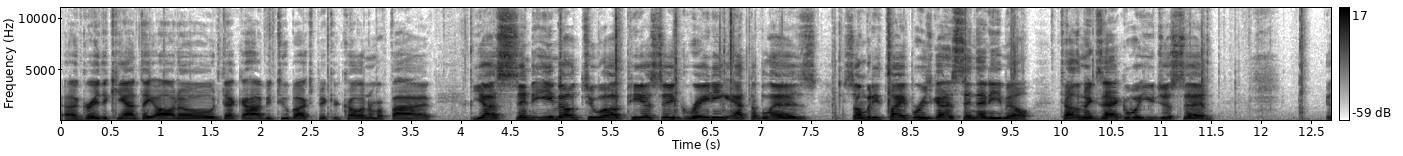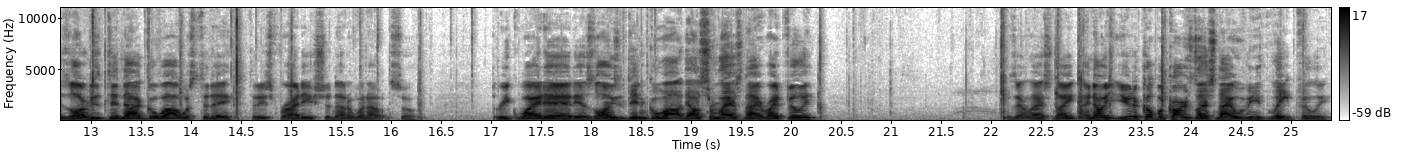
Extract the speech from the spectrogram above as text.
Uh, grade the Keyonte Auto, Deca Hobby 2 box, pick your color number 5. Yes, send an email to uh, PSA grading at the Blez. Somebody type where he's got to send that email. Tell them exactly what you just said. As long as it did not go out, what's today? Today's Friday. It should not have went out. So, Dariq Whitehead. As long as it didn't go out. That was from last night, right, Philly? Was that last night? I know you had a couple cards last night with me. Late, Philly.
